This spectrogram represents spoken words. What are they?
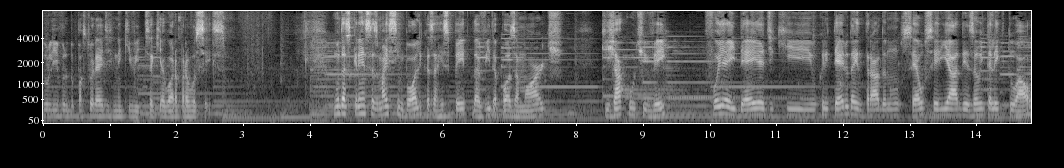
do livro do pastor Ed Renekiewicz aqui agora para vocês. Uma das crenças mais simbólicas a respeito da vida após a morte que já cultivei foi a ideia de que o critério da entrada no céu seria a adesão intelectual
